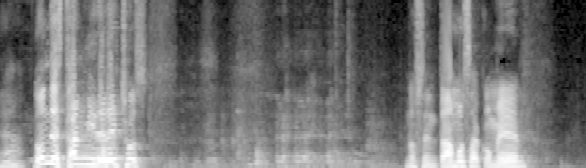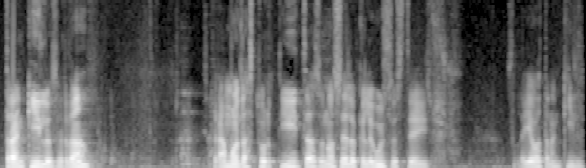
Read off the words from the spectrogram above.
¿Ya? ¿Dónde están mis derechos? nos sentamos a comer tranquilos, ¿verdad? Esperamos las tortitas o no sé lo que le gusta a usted. Se la lleva tranquilo.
